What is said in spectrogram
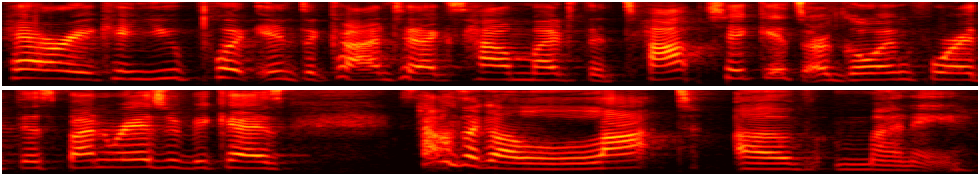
Harry, can you put into context how much the top tickets are going for at this fundraiser? Because it sounds like a lot of money.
